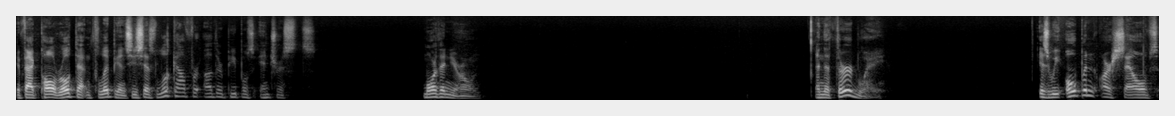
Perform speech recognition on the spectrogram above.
In fact, Paul wrote that in Philippians. He says, Look out for other people's interests more than your own. And the third way is we open ourselves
